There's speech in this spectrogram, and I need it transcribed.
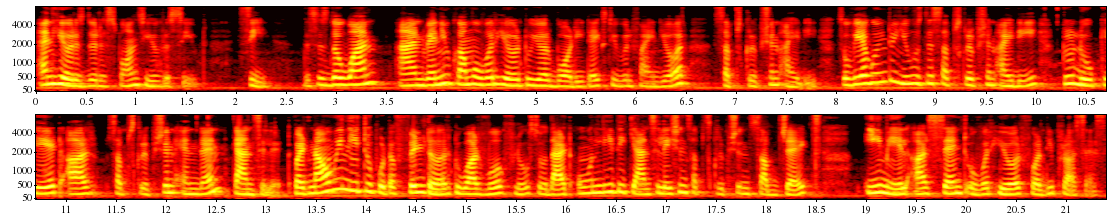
And here is the response you have received. See this is the one and when you come over here to your body text, you will find your subscription ID. So we are going to use this subscription ID to locate our subscription and then cancel it. But now we need to put a filter to our workflow so that only the cancellation subscription subjects email are sent over here for the process.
